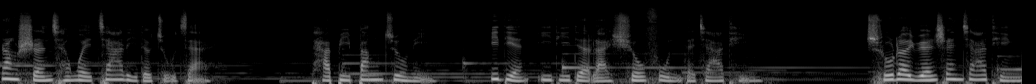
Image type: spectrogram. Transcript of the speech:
让神成为家里的主宰，他必帮助你一点一滴的来修复你的家庭。除了原生家庭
